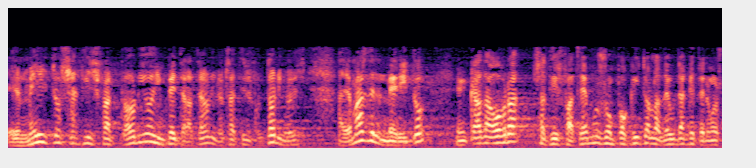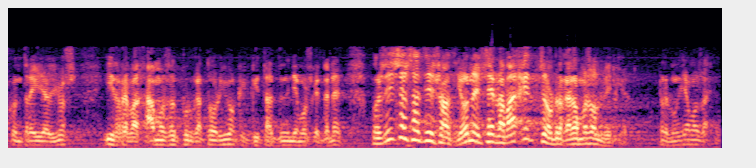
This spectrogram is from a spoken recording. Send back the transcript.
el mérito satisfactorio impetratorio, satisfactorio es, además del mérito, en cada obra satisfacemos un poquito la deuda que tenemos contra ella Dios y rebajamos el purgatorio que quizás tendríamos que tener. Pues esa satisfacción, ese rebaje, se lo regalamos al Virgen, renunciamos a él.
